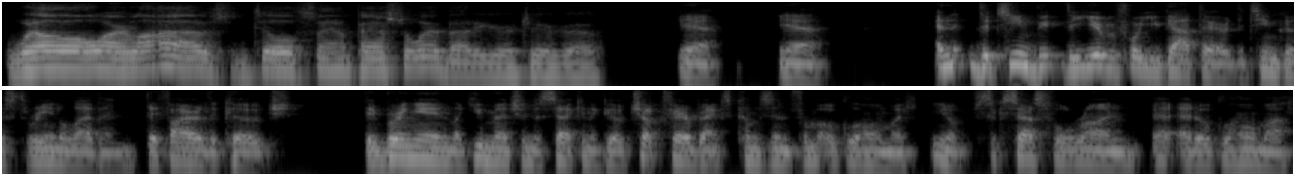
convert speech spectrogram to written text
well all our lives until Sam passed away about a year or two ago. Yeah, yeah. And the team, the year before you got there, the team goes three and eleven. They fire the coach. They bring in, like you mentioned a second ago, Chuck Fairbanks comes in from Oklahoma. You know, successful run at, at Oklahoma.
